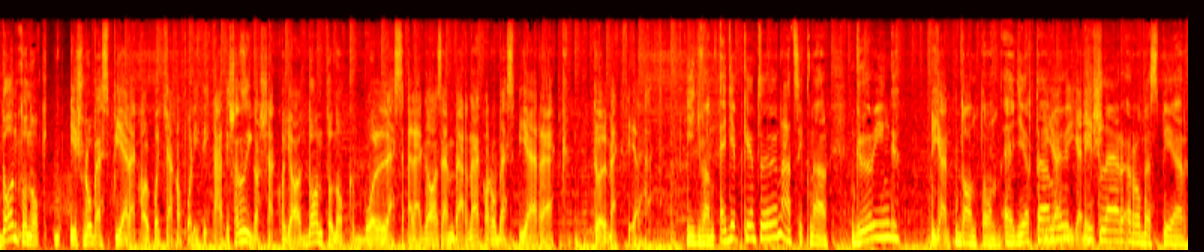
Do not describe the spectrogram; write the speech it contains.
Dantonok és Robespierre alkotják a politikát. És az az igazság, hogy a Dantonokból lesz elege az embernek, a Robespierre-től megfélhet. Így van. Egyébként náciknál Göring, igen. Danton egyértelmű, igen, igen, Hitler, és... Robespierre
